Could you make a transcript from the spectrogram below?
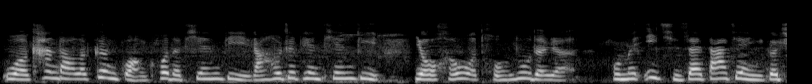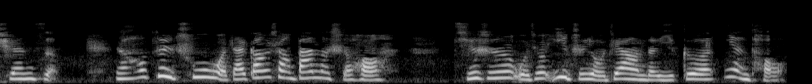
我看到了更广阔的天地。然后这片天地有和我同路的人，我们一起在搭建一个圈子。然后最初我在刚上班的时候，其实我就一直有这样的一个念头：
